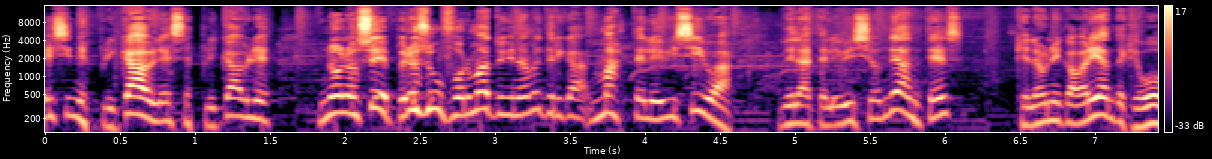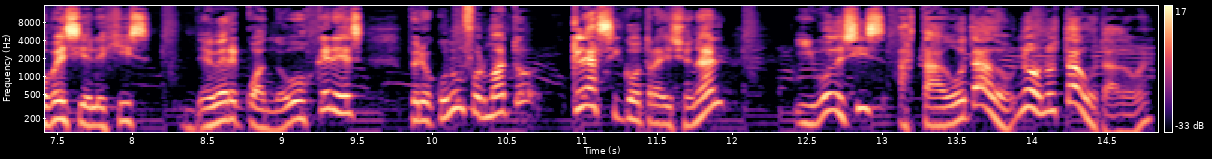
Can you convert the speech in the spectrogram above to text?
es inexplicable, es explicable, no lo sé, pero es un formato y una métrica más televisiva de la televisión de antes, que la única variante que vos ves y elegís de ver cuando vos querés, pero con un formato clásico tradicional y vos decís hasta agotado. No, no está agotado, ¿eh?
